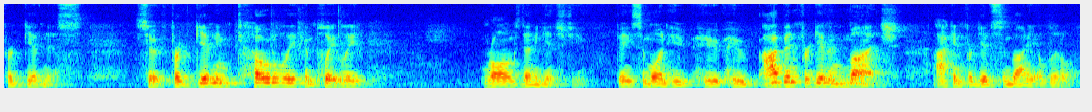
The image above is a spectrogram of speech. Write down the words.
forgiveness so forgiving totally, completely wrongs done against you. Being someone who, who, who I've been forgiven much, I can forgive somebody a little.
